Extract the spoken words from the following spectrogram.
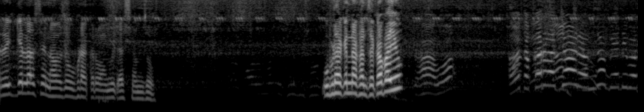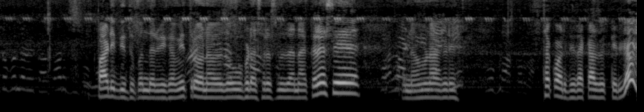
રહી ગયેલા છે ને, હવે જો ઉભડા કરવા મળ્યા છે સમજો ઉભડા કરી નાખવાનું છે કાપાયું પાડી દીધું પંદર વીઘા. મિત્રો, અને હવે જો ઉભડા સરસ મજાના કરે છે. અને હમણાં આગળ થકવાડી દીધા કાજુ કે લ્યો.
